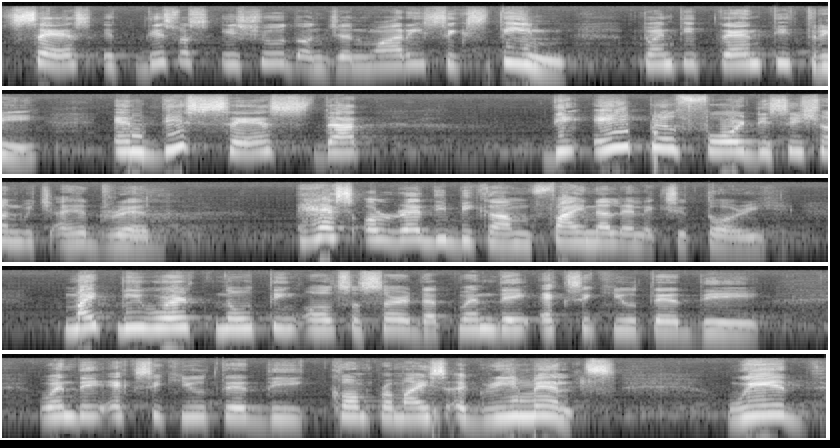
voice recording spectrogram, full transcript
says it, this was issued on January 16, 2023, and this says that the April 4 decision which I had read has already become final and executory. Might be worth noting also, sir, that when they executed the when they executed the compromise agreements with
